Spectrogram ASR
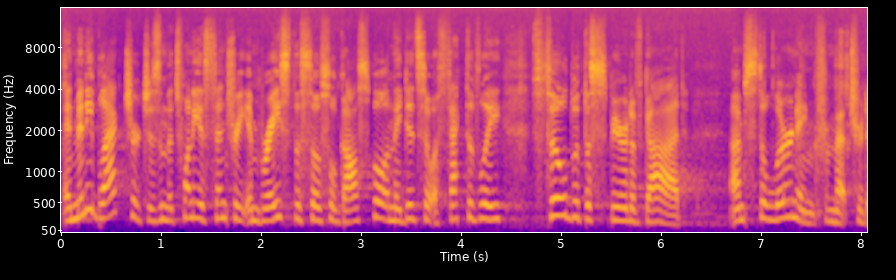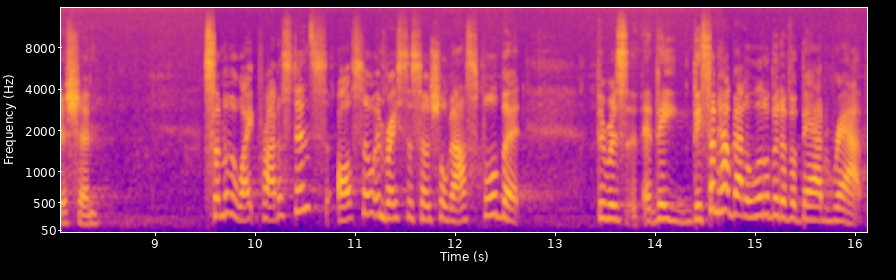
And many black churches in the 20th century embraced the social gospel, and they did so effectively, filled with the Spirit of God. I'm still learning from that tradition. Some of the white Protestants also embraced the social gospel, but there was, they, they somehow got a little bit of a bad rap.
